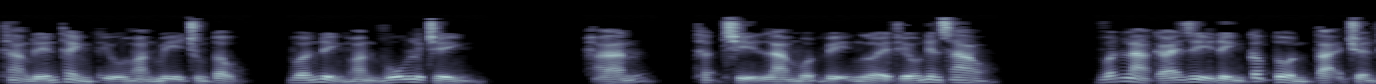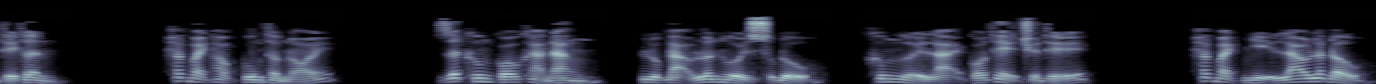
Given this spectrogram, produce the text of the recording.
thẳng đến thành tựu hoàn mỹ trung tộc, vấn đỉnh hoàn vũ lịch trình. Hắn thật chỉ là một vị người thiếu niên sao? Vẫn là cái gì đỉnh cấp tồn tại chuyển thế thân? Hắc bạch học cung thầm nói. Rất không có khả năng, lục đạo luân hồi sụp đổ, không người lại có thể chuyển thế. Hắc bạch nhị lao lắc đầu,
